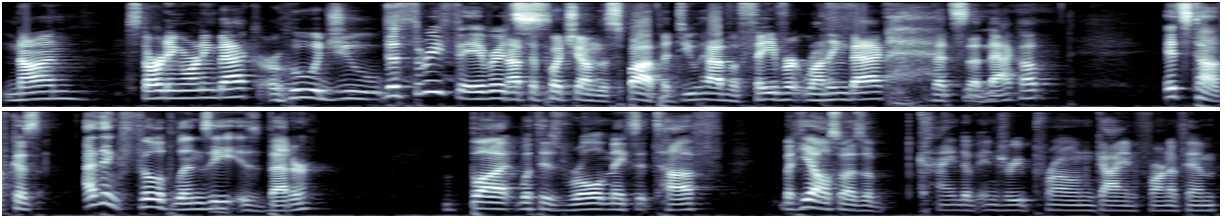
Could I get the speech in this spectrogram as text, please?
non-starting running back, or who would you? The three favorites. Not to put you on the spot, but do you have a favorite running back that's a backup? it's tough because I think Phillip Lindsay is better, but with his role, it makes it tough. But he also has a kind of injury prone guy in front of him.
